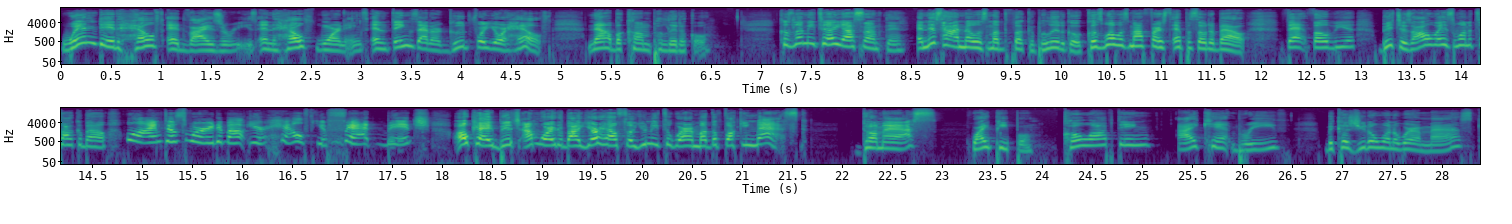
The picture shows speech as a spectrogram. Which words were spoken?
When did health advisories and health warnings and things that are good for your health now become political? Cause let me tell y'all something, and this how I know it's motherfucking political. Cause what was my first episode about? Fat phobia. Bitches always want to talk about. Well, I'm just worried about your health, you fat bitch. Okay, bitch, I'm worried about your health, so you need to wear a motherfucking mask, dumbass. White people co-opting. I can't breathe because you don't want to wear a mask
